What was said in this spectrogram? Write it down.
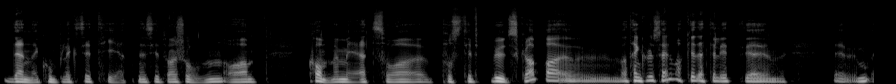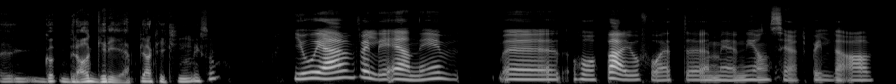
denne kompleksiteten i situasjonen og komme med et så positivt budskap. Hva, hva tenker du selv? Var ikke dette litt eh, eh, bra grep i artikkelen, liksom? Jo, jeg er veldig enig. Eh, håpet er jo å få et eh, mer nyansert bilde av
